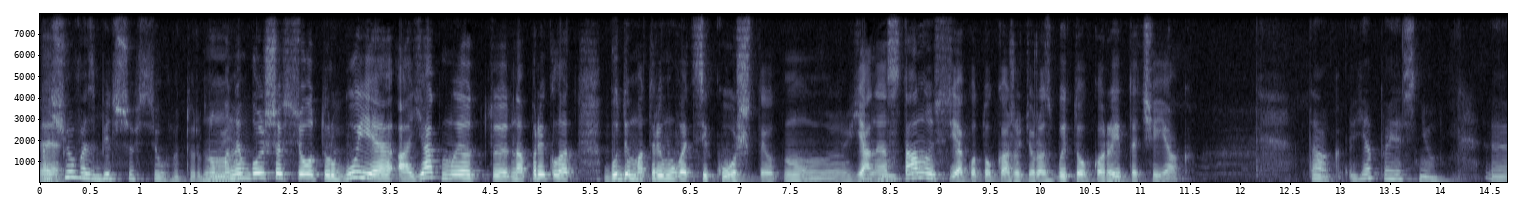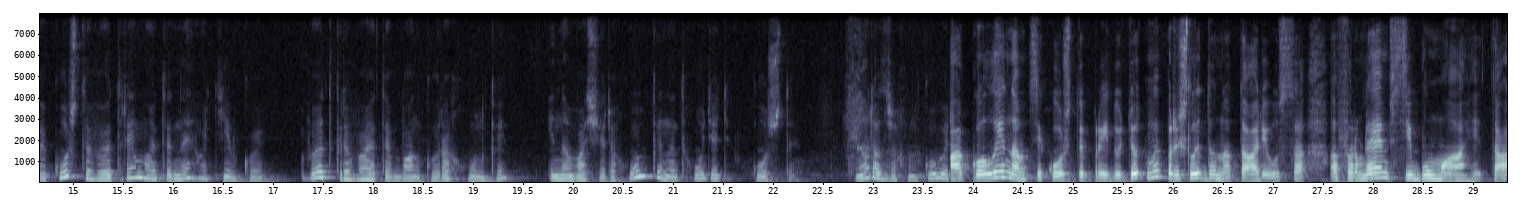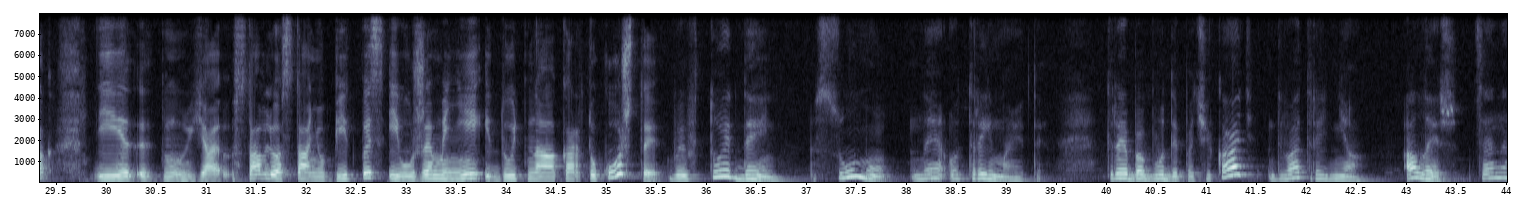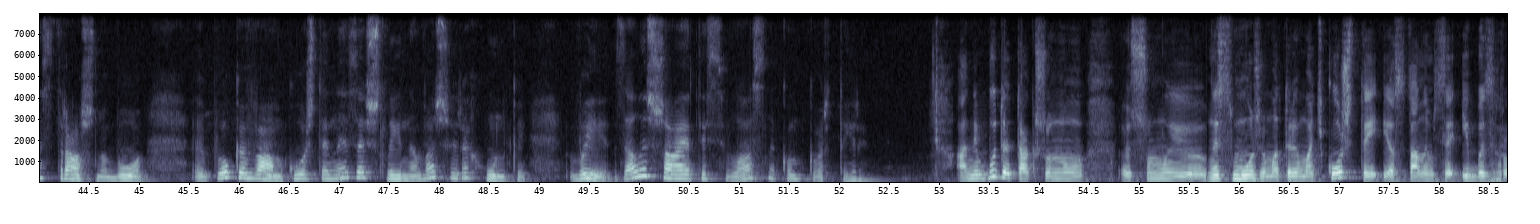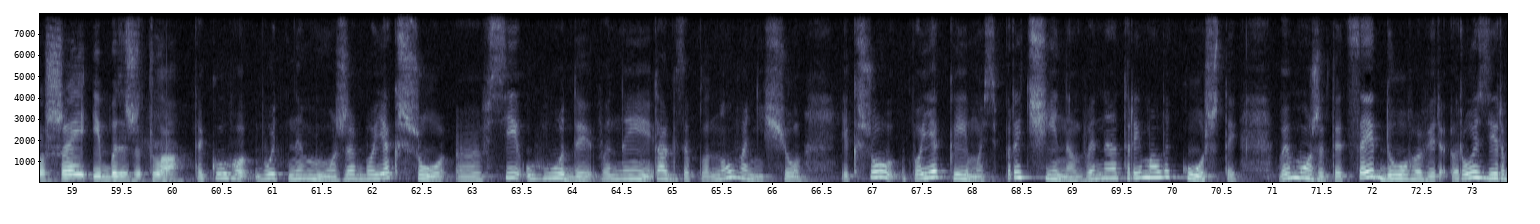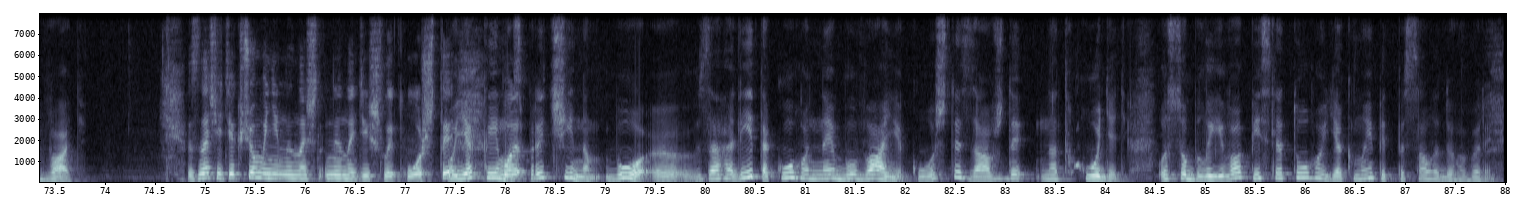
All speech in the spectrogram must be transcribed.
А Е, що вас більше всього турбує? Ну, мене більше всього турбує, а як ми, от, е, наприклад, будемо отримувати ці кошти? От, ну, я не Мгм. останусь, як ото кажуть, розбитого корита чи як? Так, я поясню. Е, Кошти ви отримуєте не готівкою. Ви відкриваєте в банку рахунки, і на ваші рахунки надходять кошти. На розрахунковий А рахунок. коли нам ці кошти прийдуть? От ми прийшли до нотаріуса, оформляємо всі бумаги, так? І е, ну, я ставлю останню підпис, і вже мені йдуть на карту кошти. ви в той день суму не отримаєте. Треба буде почекати 2-3 дня. Але ж це не страшно, бо е, поки вам кошти не зайшли на ваші рахунки, ви залишаєтесь власником квартири. А не буде так, що, ну, що ми не зможемо отримати кошти і останемося і без грошей, і без житла. Такого бути не може, бо якщо е, всі угоди вони так заплановані, що якщо по якимось причинам ви не отримали кошти, ви можете цей договір розірвати. Значить, якщо мені не, надійшли кошти, По якимось по- причинам, бо е, взагалі такого не буває. Кошти завжди надходять, особливо після того, як ми підписали договори.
